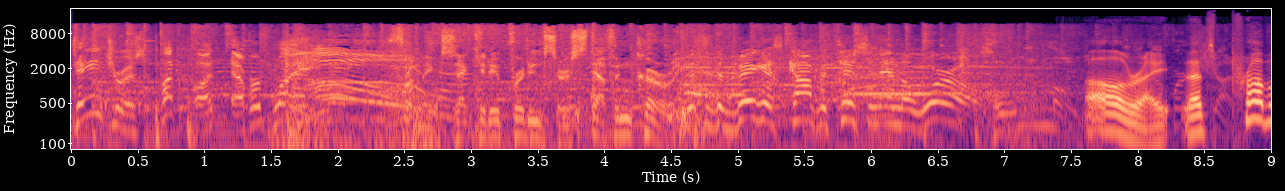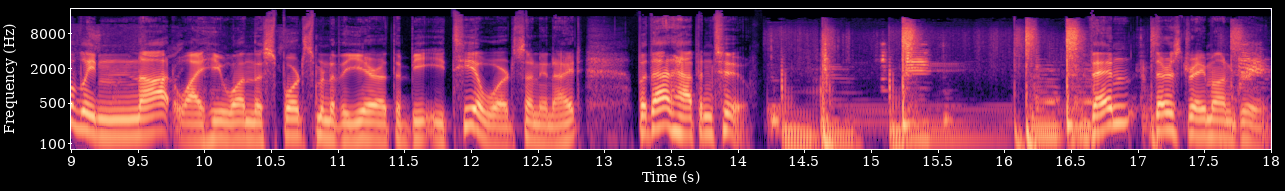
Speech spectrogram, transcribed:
dangerous putt-putt ever played. From executive producer Stephen Curry. This is the biggest competition in the world. All right, that's probably not why he won the Sportsman of the Year at the BET Awards Sunday night, but that happened too. Then there's Draymond Green.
